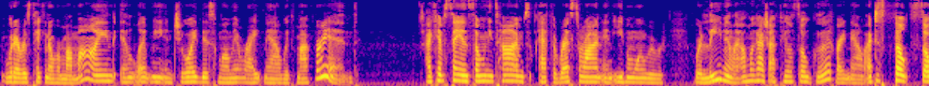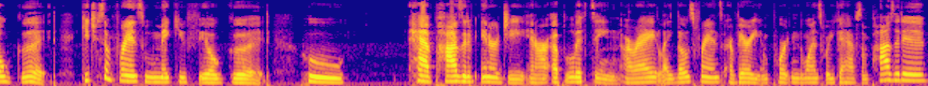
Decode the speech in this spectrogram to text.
whatever's taking over my mind and let me enjoy this moment right now with my friend. I kept saying so many times at the restaurant and even when we were were leaving, like, oh my gosh, I feel so good right now. I just felt so good. Get you some friends who make you feel good, who have positive energy and are uplifting, all right? Like those friends are very important ones where you can have some positive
